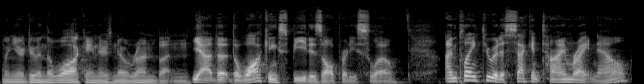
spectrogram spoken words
when you're doing the walking. There's no run button. Yeah, the, the walking speed is all pretty slow. I'm playing through it a second time right now,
